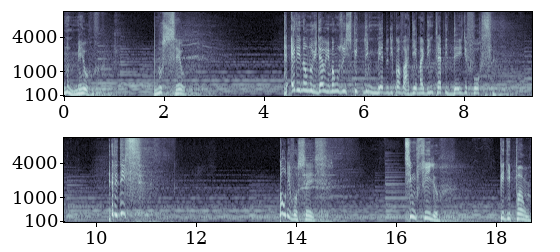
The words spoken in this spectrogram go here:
no meu, no seu. Ele não nos deu, irmãos, um espírito de medo, de covardia, mas de intrepidez, de força. Ele disse: Qual de vocês, se um filho pedir pão,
